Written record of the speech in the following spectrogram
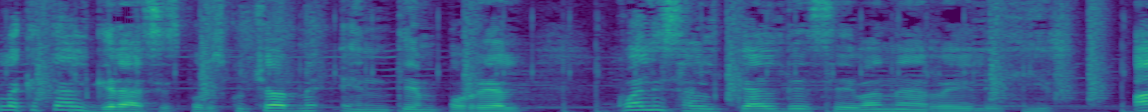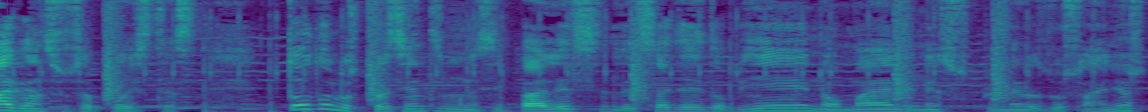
Hola, ¿qué tal? Gracias por escucharme en tiempo real. ¿Cuáles alcaldes se van a reelegir? Hagan sus apuestas. Todos los presidentes municipales, les haya ido bien o mal en esos primeros dos años,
